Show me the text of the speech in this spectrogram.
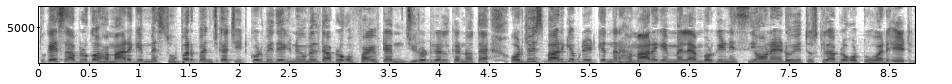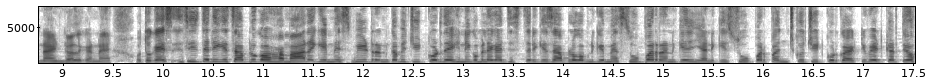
तो कैसे आप लोग को हमारे गेम में सुपर पंच का चीट कोड भी देखने को मिलता है। आप लोगों को फाइव टाइम ज़ीरो ट्रेल करना होता है। और जो इस बार के अपडेट के अंदर हमारे गेम में लैम्बोर्गिनी सियोन ऐड हुई तो उसके लिए आप लोग को टू वन एट नाइन डाल करना है। तो कैसे इसी तरीके से आप लोग को हमारे गेम में स्पीड रन का भी चीट कोड देखने को मिलेगा, जिस तरीके से आप लोग अपने गेम में सुपर रन के यानी कि सुपर पंच को चीट कोड को एक्टिवेट करते हो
